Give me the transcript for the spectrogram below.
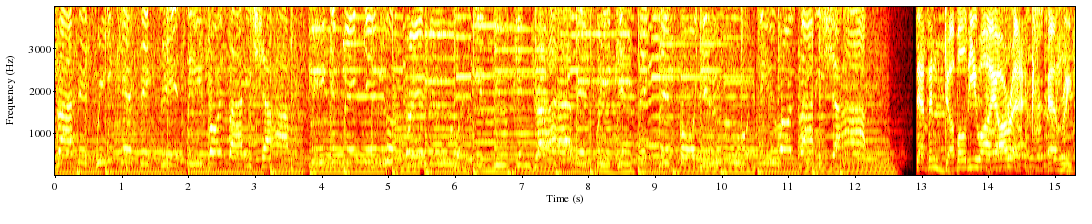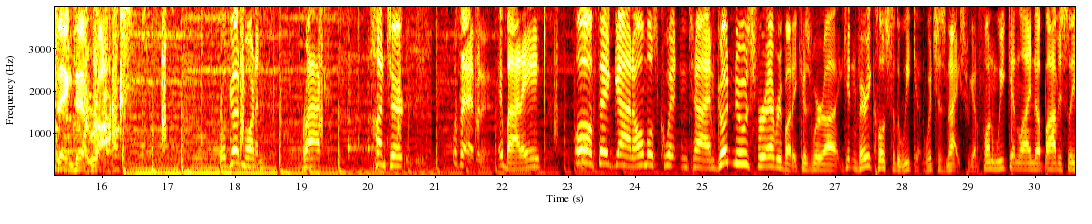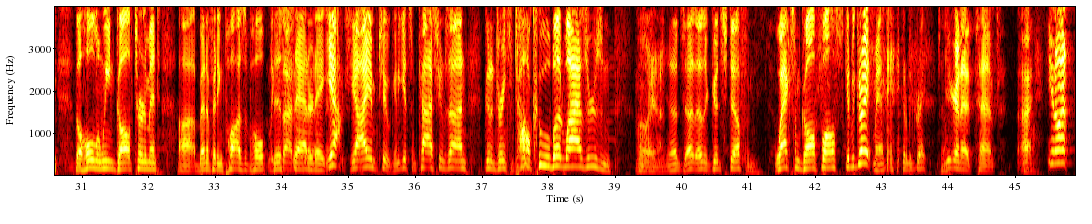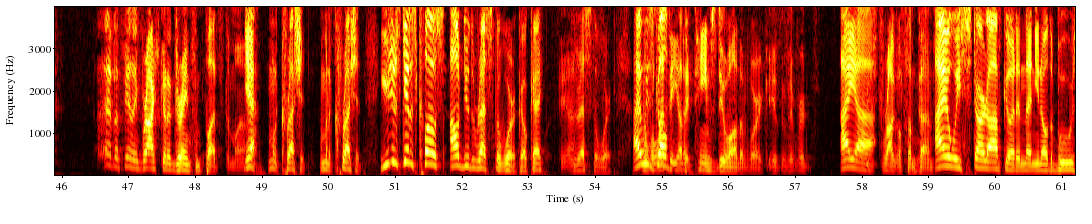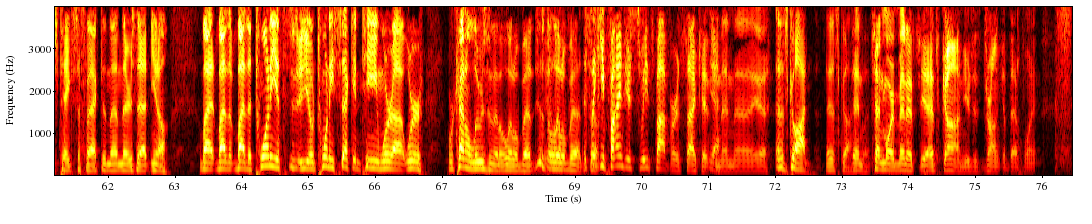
drive it, we can fix it. Leroy's Body Shop. We can make it look brand new. If you can drive it, we can fix it for you. Leroy's Body Shop. 7 WIRX. Everything that rocks. Well, good morning, Rock Hunter. What's happening? Hey, buddy. Oh, thank God. Almost quitting time. Good news for everybody because we're uh, getting very close to the weekend, which is nice. We got a fun weekend lined up, obviously. The Halloween golf tournament uh, benefiting Paws of Hope this excited for Saturday. that, man, yeah, sure. yeah, I am too. Going to get some costumes on. Going to drink some tall, cool Budweisers and Oh, uh, you know, other good stuff and whack some golf balls. It's going to be great, man. It's going to be great. So, You're gonna attempt. All Oh. You know what? I have a feeling Brock's gonna drain some putts tomorrow. yeah, I'm going to crush it. I'm going to crush it. You just get us close. I'll do the rest of the work, okay? Yeah. The rest of the work. I always We'll golf. let the other teams do all the work. We're, I uh, struggle sometimes. I always start off good, and then you know the booze takes effect, and then there's that you know by by the by the twentieth you know twenty second team we're uh, we're we're kind of losing it a little bit, just a little bit. it's so- like you find your sweet spot for a second, Yeah. and then uh, yeah, and it's gone. It's gone. then but- ten more minutes, yeah, it's gone. You're just drunk at that point.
